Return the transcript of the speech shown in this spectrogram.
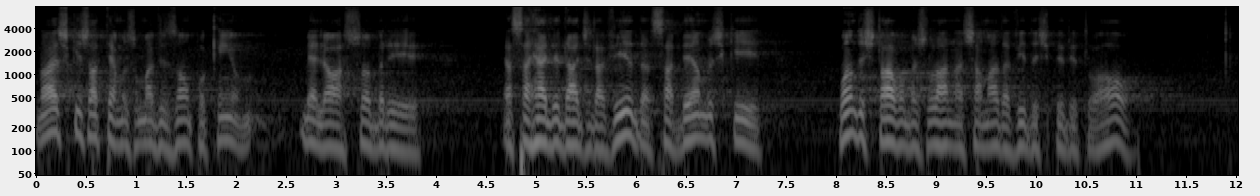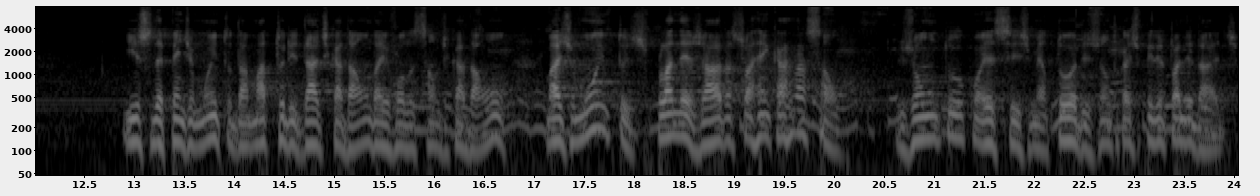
Nós que já temos uma visão um pouquinho melhor sobre essa realidade da vida, sabemos que quando estávamos lá na chamada vida espiritual, e isso depende muito da maturidade de cada um, da evolução de cada um, mas muitos planejaram a sua reencarnação, junto com esses mentores, junto com a espiritualidade.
